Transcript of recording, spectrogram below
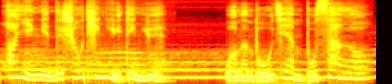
欢迎您的收听与订阅，我们不见不散哦。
